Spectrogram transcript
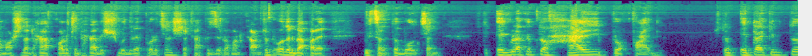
আমার সাথে ঢাকা কলেজে, ঢাকা বিশ্ববিদ্যালয়ে পড়েছেন, শেখ হাফিজুর রহমান কার্জন। ওদের ব্যাপারে বিস্তারিত বলছেন। এগুলা কিন্তু হাই প্রোফাইল। এটা কিন্তু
